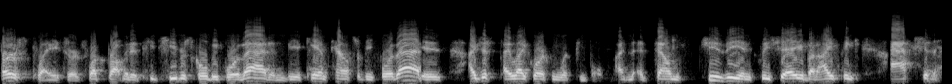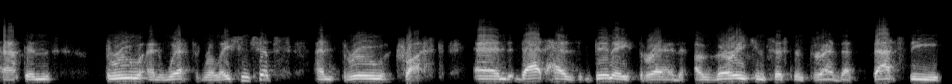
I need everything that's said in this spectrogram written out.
first place, or it's what brought me to teach Hebrew school before that and be a camp counselor before that, is I just, I like working with people. I, it sounds cheesy and cliche, but I think action happens through and with relationships and through trust. And that has been a thread, a very consistent thread that that's the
